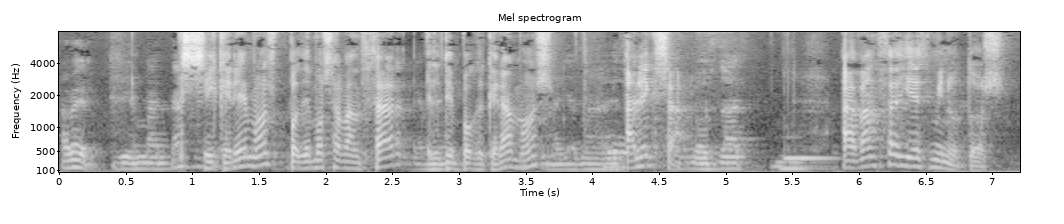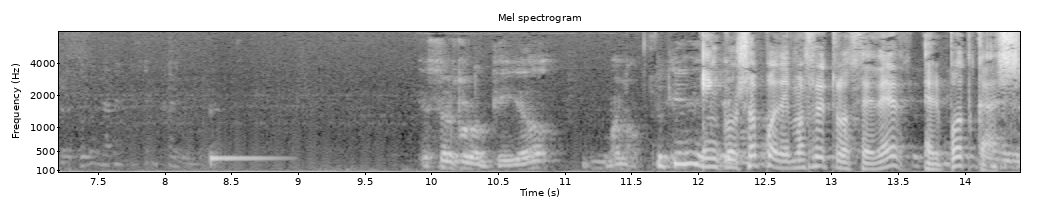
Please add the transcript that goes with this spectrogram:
a ver, Si queremos, podemos avanzar el tiempo que queramos. Alexa, avanza 10 minutos. Eso es lo que yo, bueno, ¿Tú tienes- Incluso podemos retroceder el podcast.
